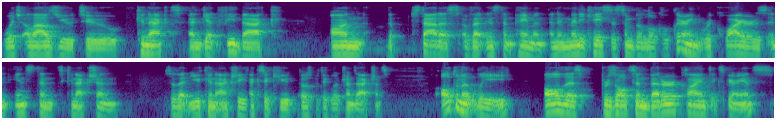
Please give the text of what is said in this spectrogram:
which allows you to connect and get feedback on the status of that instant payment. And in many cases, some of the local clearing requires an instant connection so that you can actually execute those particular transactions ultimately, All this results in better client experience.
